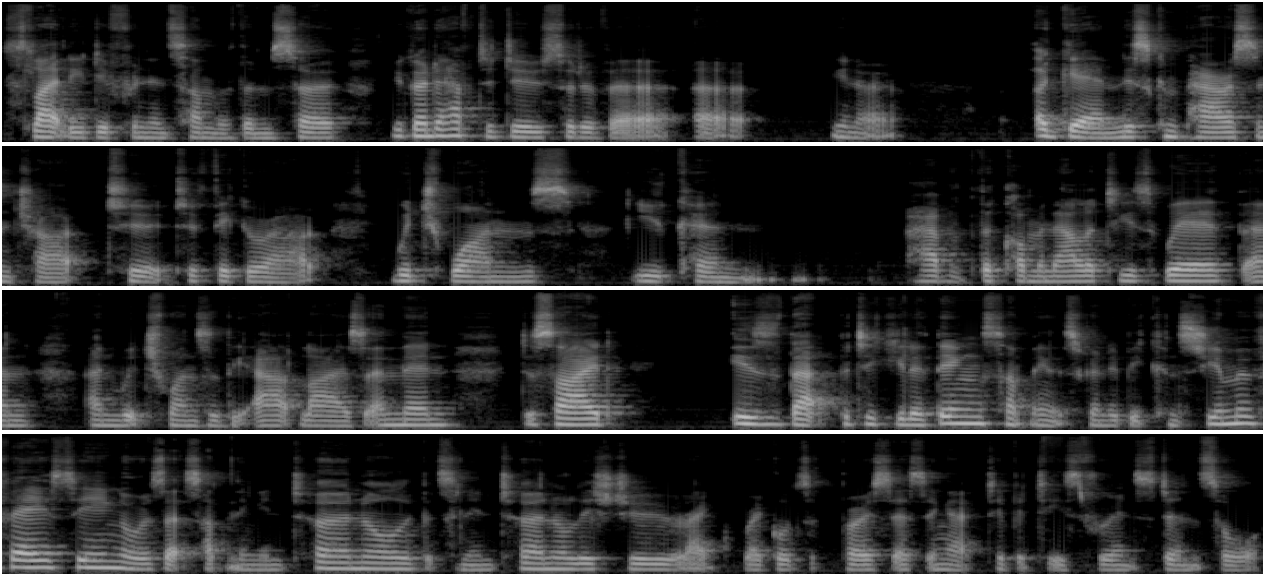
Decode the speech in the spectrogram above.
slightly different in some of them. So you're going to have to do sort of a, a you know, again this comparison chart to to figure out which ones you can have the commonalities with and and which ones are the outliers and then decide is that particular thing something that's going to be consumer facing or is that something internal? If it's an internal issue like records of processing activities for instance or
